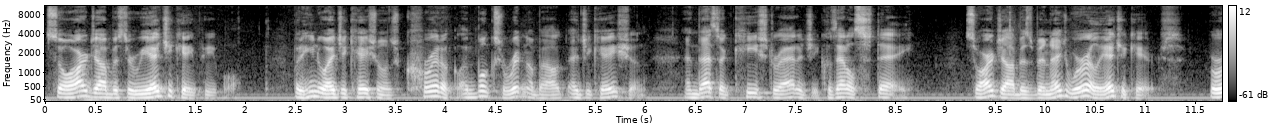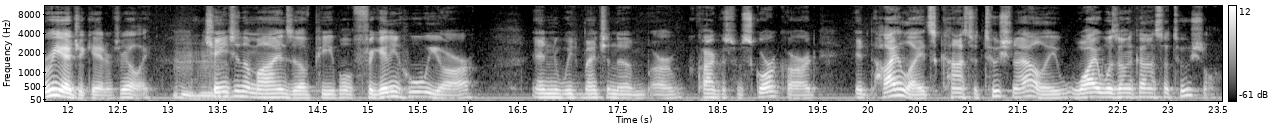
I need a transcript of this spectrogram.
So our job is to re educate people. But he knew education was critical, and books written about education. And that's a key strategy because that'll stay. So our job has been, we're really educators. We're re educators, really. Mm-hmm. Changing the minds of people, forgetting who we are, and we mentioned the, our Congressman scorecard, it highlights constitutionality, why it was unconstitutional.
